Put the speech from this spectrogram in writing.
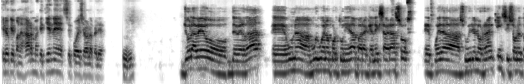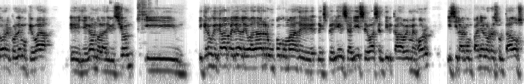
creo que con las armas que tiene se puede llevar la pelea. Yo la veo de verdad eh, una muy buena oportunidad para que Alexa Grasso eh, pueda subir en los rankings. Y sobre todo recordemos que va eh, llegando a la división y, creo que cada pelea le va a dar un poco más de, experiencia allí, se va a sentir cada vez mejor. Y si la acompañan los resultados,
